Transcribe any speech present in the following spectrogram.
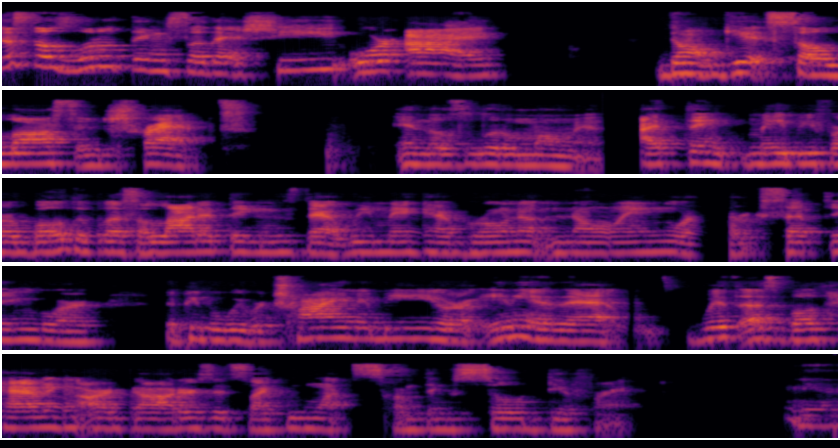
just those little things so that she or I don't get so lost and trapped in those little moments. I think maybe for both of us, a lot of things that we may have grown up knowing or accepting or the people we were trying to be or any of that, with us both having our daughters, it's like we want something so different. Yeah.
